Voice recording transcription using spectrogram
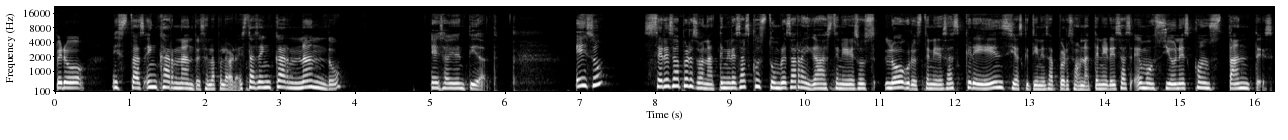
pero estás encarnando, esa es la palabra, estás encarnando esa identidad. Eso, ser esa persona, tener esas costumbres arraigadas, tener esos logros, tener esas creencias que tiene esa persona, tener esas emociones constantes,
